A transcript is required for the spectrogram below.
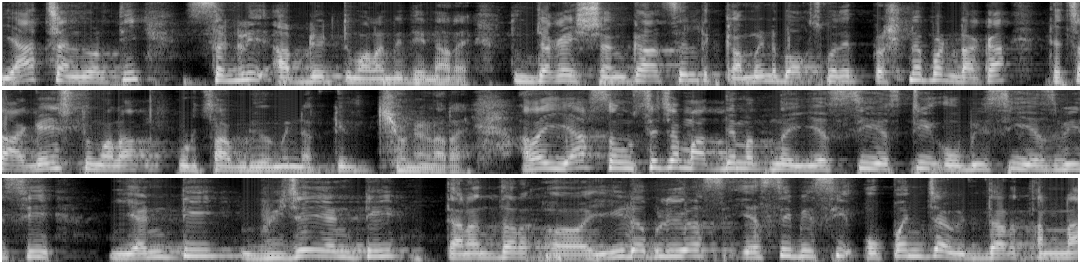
या चॅनलवरती सगळी अपडेट तुम्हाला मी देणार आहे. तुमच्या काही शंका असेल तर कमेंट बॉक्समध्ये प्रश्न पण टाका. त्याच्या अगेन्स्ट तुम्हाला पुढचा व्हिडिओ मी नक्कीच घेऊन येणार आहे. आता या संस्थेच्या माध्यमातून S C S T OBC S B C N T विजय एन टी त्यानंतर E W S S C B C ओपनच्या विद्यार्थ्यांना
